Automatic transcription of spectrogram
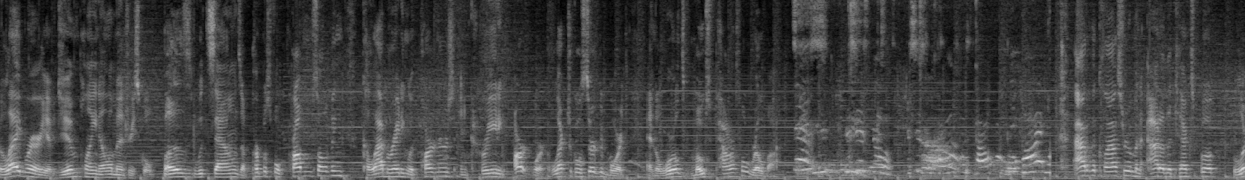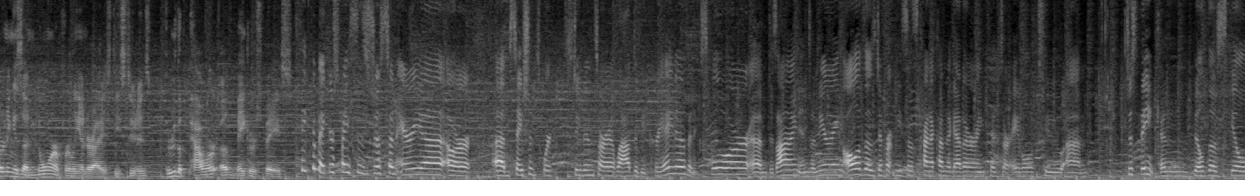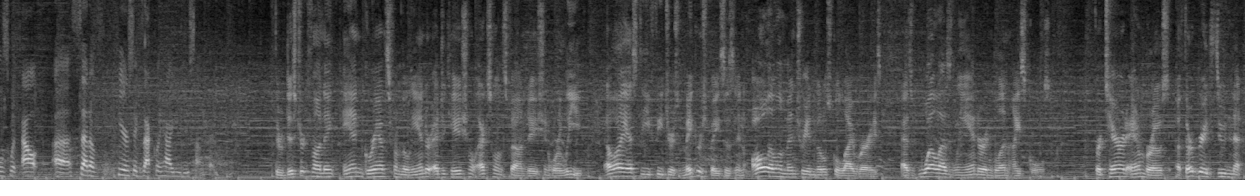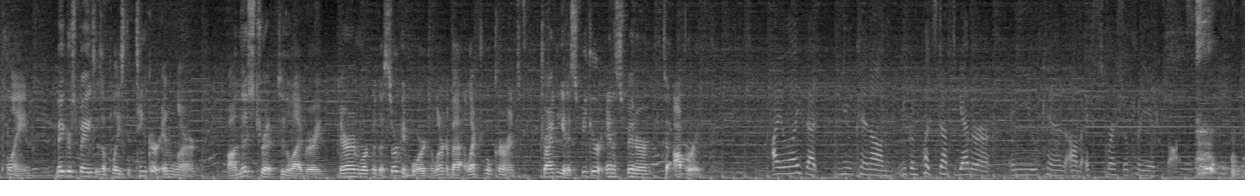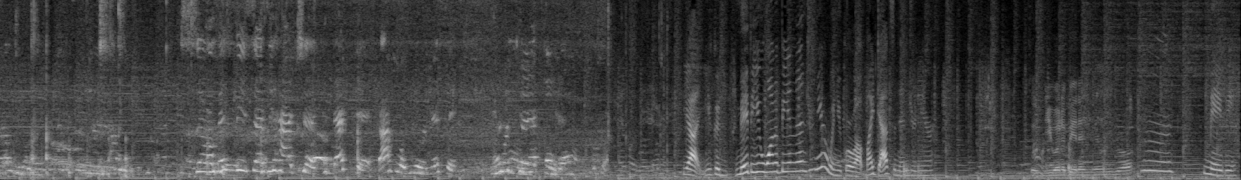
The library of Jim Plain Elementary School buzzed with sounds of purposeful problem solving, collaborating with partners, and creating artwork, electrical circuit boards, and the world's most powerful robot. This, this is the this is the most powerful robot. Out of the classroom and out of the textbook, learning is a norm for Leander ISD students through the power of Makerspace. I think the Makerspace is just an area or um, stations where students are allowed to be creative and explore, um, design, engineering, all of those different pieces kind of come together and kids are able to um, just think and build those skills without a set of here's exactly how you do something. Through district funding and grants from the Leander Educational Excellence Foundation, or LEAF, LISD features makerspaces in all elementary and middle school libraries, as well as Leander and Glenn high schools. For Taryn Ambrose, a third grade student at Plain, Makerspace is a place to tinker and learn. On this trip to the library, Taryn worked with a circuit board to learn about electrical currents, trying to get a speaker and a spinner to operate. I like that you can um, you can put stuff together and you can um, express your creative thoughts. So Misty said we had to connect it. That's what we were missing. We would connect it. Yeah, you could maybe you want to be an engineer when you grow up. My dad's an engineer. So, do you want to be an engineer when you grow up? Hmm, maybe.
